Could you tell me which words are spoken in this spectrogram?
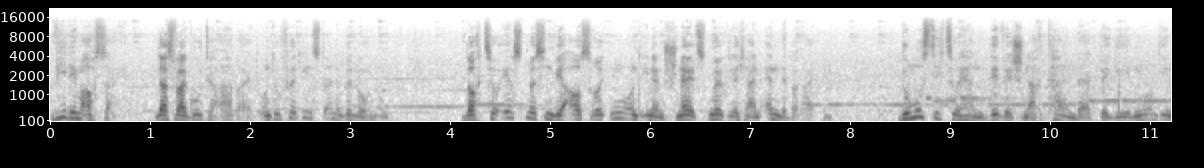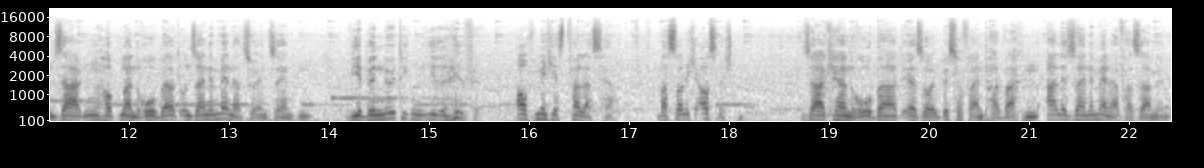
Wie dem auch sei. Das war gute Arbeit und du verdienst eine Belohnung. Doch zuerst müssen wir ausrücken und ihnen schnellstmöglich ein Ende bereiten. Du musst dich zu Herrn Divisch nach Tallenberg begeben und ihm sagen, Hauptmann Robert und seine Männer zu entsenden. Wir benötigen ihre Hilfe. Auf mich ist Verlass, Herr. Was soll ich ausrichten? Sag Herrn Robert, er soll bis auf ein paar Wachen alle seine Männer versammeln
